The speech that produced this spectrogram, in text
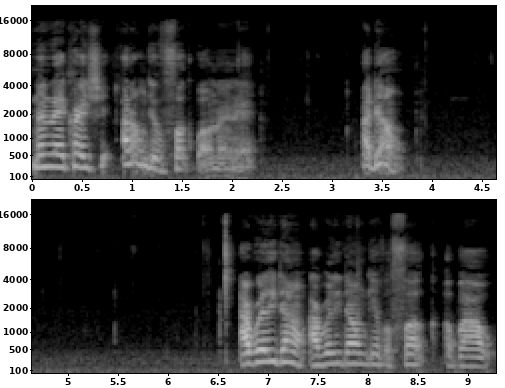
None of that crazy shit. I don't give a fuck about none of that. I don't. I really don't. I really don't give a fuck about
